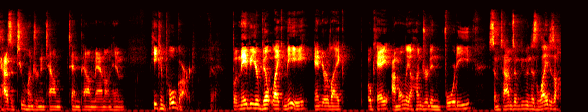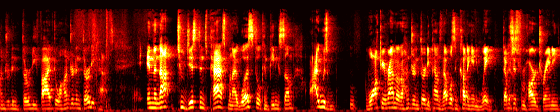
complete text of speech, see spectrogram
has a 210 pound man on him, he can pull guard. Yeah. But maybe you're built like me and you're like, okay, I'm only 140. Sometimes I'm even as light as 135 to 130 pounds. In the not too distant past, when I was still competing some, I was walking around at 130 pounds. That wasn't cutting any weight. That was just from hard training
